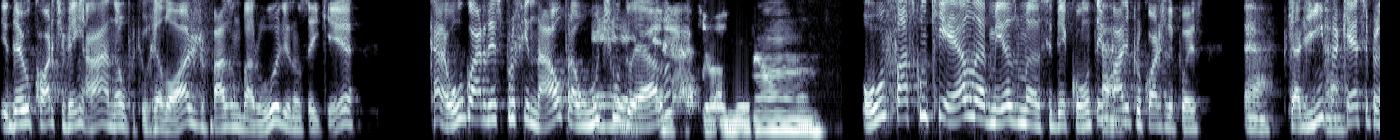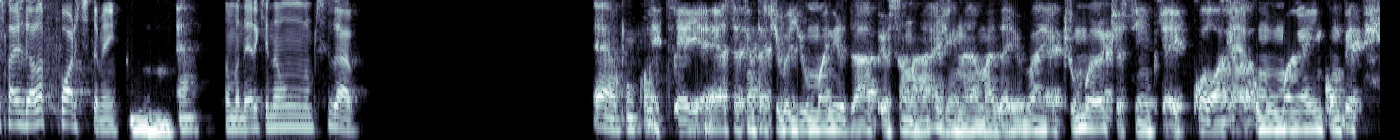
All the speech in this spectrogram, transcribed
e daí o corte vem, ah, não, porque o relógio faz um barulho, não sei o quê. Cara, ou guarda isso pro final, para o último É, duelo, É, aquilo ali não. ou faz com que ela mesma se dê conta e É. fale pro corte depois. É. Porque ali enfraquece o personagem dela forte também. Uhum. De uma maneira que não, não precisava. É, eu concordo. É, que aí é essa tentativa de humanizar a personagem, né? Mas aí vai é too much, assim, porque aí coloca ela como uma incompetente.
